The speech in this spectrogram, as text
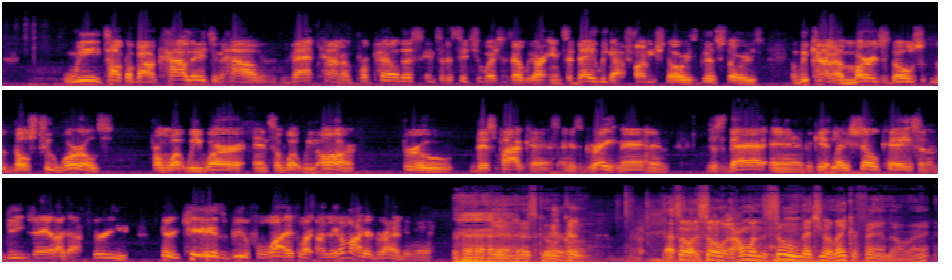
we talk about college and how that kind of propelled us into the situations that we are in today. We got funny stories, good stories, and we kind of merged those those two worlds from what we were into what we are through this podcast, and it's great, man. And just that, and the Get Laced Showcase, and I'm DJing. I got three three kids, beautiful wife. Like, I mean, I'm out here grinding, man. yeah, that's cool. cool. That's So, what- so I wouldn't assume that you're a Laker fan, though, right?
